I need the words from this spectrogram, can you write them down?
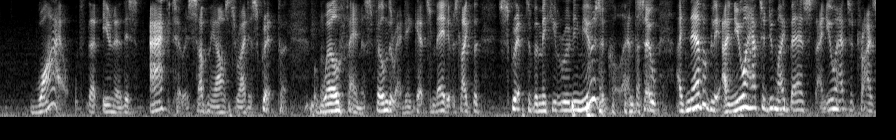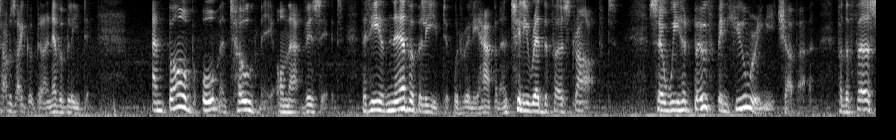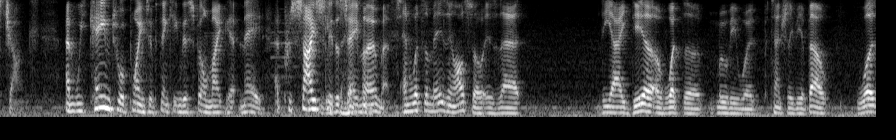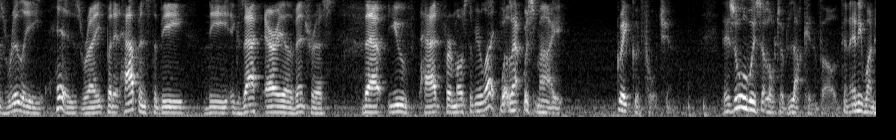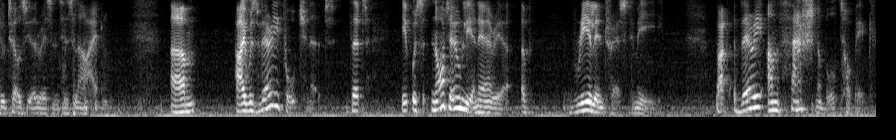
wild that you know this actor is suddenly asked to write a script for a mm-hmm. world famous film director. And it gets made. It was like the script of a Mickey Rooney musical, and so I never believed. I knew I had to do my best. I knew I had to try as hard as I could, but I never believed it. And Bob Altman told me on that visit that he had never believed it would really happen until he read the first draft. So we had both been humouring each other for the first chunk, and we came to a point of thinking this film might get made at precisely the, same, time. moment. And what's amazing also is that the idea of what the movie would potentially be about was really his, right? But it happens to be the exact area of interest that you've had for most of your life. Well, that was my great good fortune. There's always a lot of luck involved, and anyone who tells you there isn't is lying. Um, I was very fortunate that it was not only an area of real interest to me, but a very unfashionable topic.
